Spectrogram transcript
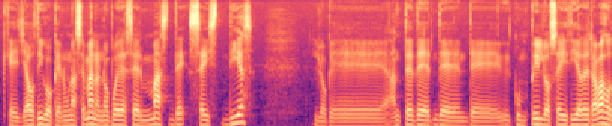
que ya os digo que en una semana no puede ser más de seis días, lo que antes de, cumplir los seis días de trabajo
